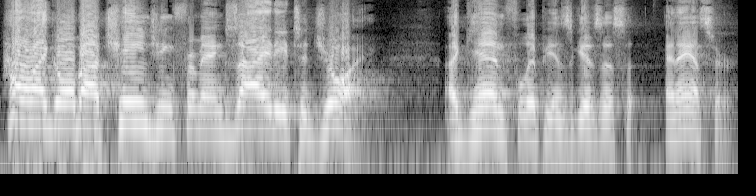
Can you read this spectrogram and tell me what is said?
How do I go about changing from anxiety to joy? Again, Philippians gives us an answer.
